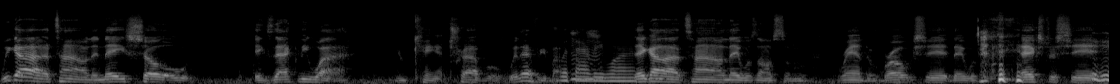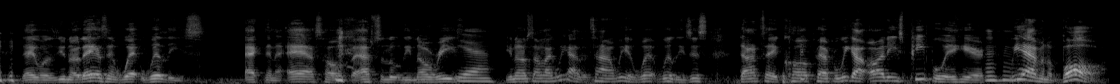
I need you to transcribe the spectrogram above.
We got out of town, and they showed exactly why you can't travel with everybody. with everyone. They got out of town. They was on some random broke shit. They was extra shit. They was, you know, they was in wet willies acting an asshole for absolutely no reason. Yeah. You know what I'm saying? Like we got the time, we at wet willies. It's Daunte Culpepper. We got all these people in here. Mm-hmm. We having a ball.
